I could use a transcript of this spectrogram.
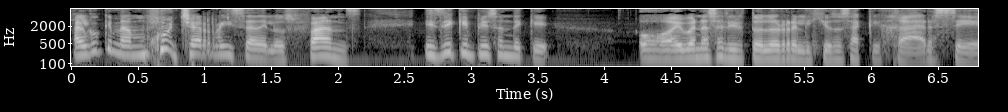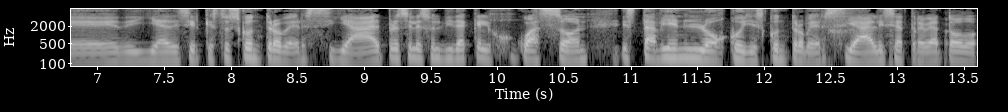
algo que me da mucha risa de los fans es de que empiezan de que hoy van a salir todos los religiosos a quejarse y a decir que esto es controversial, pero se les olvida que el guasón está bien loco y es controversial y se atreve a todo.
